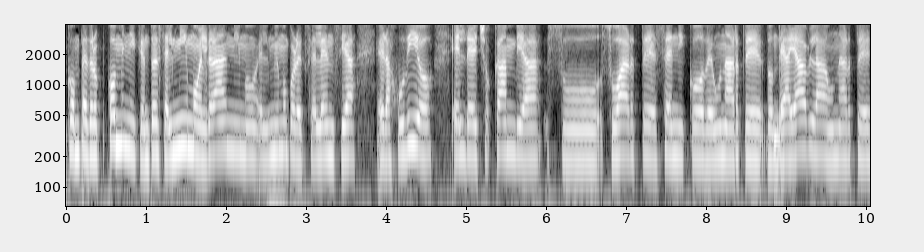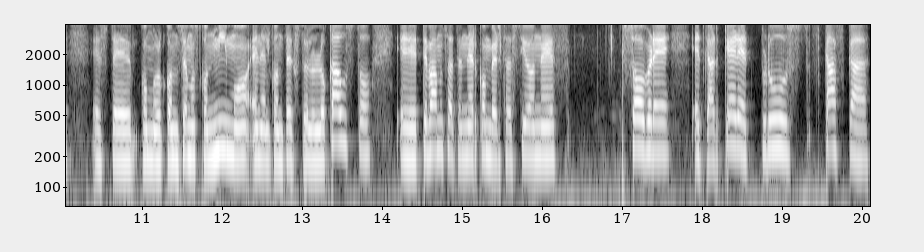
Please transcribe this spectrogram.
con Pedro Cominic, entonces el mimo, el gran mimo, el mimo por excelencia era judío, él de hecho cambia su, su arte escénico de un arte donde hay habla, un arte este, como lo conocemos con mimo en el contexto del holocausto, eh, te vamos a tener conversaciones sobre Edgar Keret, Proust, Kafka,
